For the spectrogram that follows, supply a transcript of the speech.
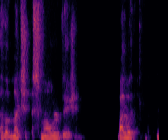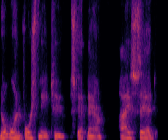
of a much smaller vision. By the way, no one forced me to step down. I said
